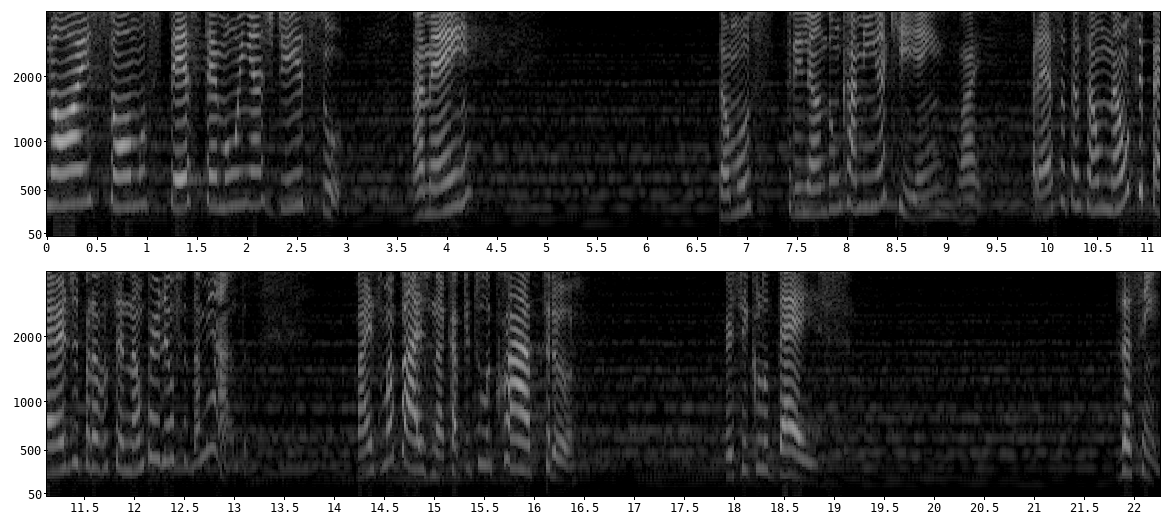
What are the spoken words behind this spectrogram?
nós somos testemunhas disso. Amém? Estamos trilhando um caminho aqui, hein? Vai. Presta atenção, não se perde para você não perder o fio da meada. Mais uma página, capítulo 4, versículo 10. Diz assim:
